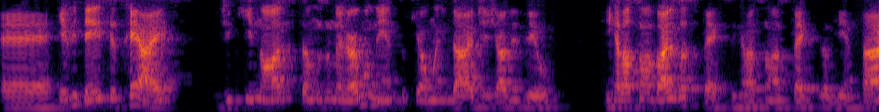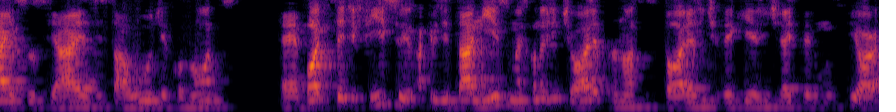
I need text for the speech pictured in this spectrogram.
é, evidências reais de que nós estamos no melhor momento que a humanidade já viveu em relação a vários aspectos, em relação a aspectos ambientais, sociais, de saúde, econômicos. É, pode ser difícil acreditar nisso, mas quando a gente olha para a nossa história, a gente vê que a gente já esteve muito pior.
